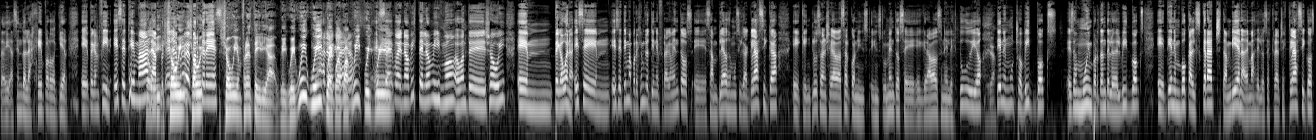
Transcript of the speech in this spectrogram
Estoy haciendo la G por doquier. Eh, pero en fin, ese tema, la, Joey- la Joey- pruebe por Joey- tres. Joey en diría, "Wi, wi, wi, wi, Claro, gua, gua, gua, claro. wi, wi, wi". Ese- bueno, viste lo mismo, aguante Joey. Eh, pero bueno, ese, ese tema, por ejemplo, tiene fragmentos eh, sampleados de música clásica, eh, que incluso han llegado a ser con ins- instrumentos eh, grabados en el estudio. Mirá. Tienen mucho beatbox. Eso es muy importante lo del beatbox. Eh, tienen vocal scratch también, además de los scratches clásicos.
